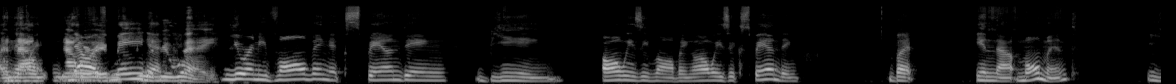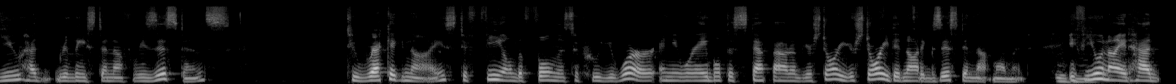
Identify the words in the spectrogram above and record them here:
and now now, now, now I've made it new way. You're an evolving, expanding being, always evolving, always expanding. But in that moment, you had released enough resistance to recognize, to feel the fullness of who you were, and you were able to step out of your story. Your story did not exist in that moment. Mm-hmm. If you and I had had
